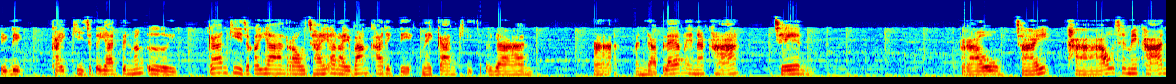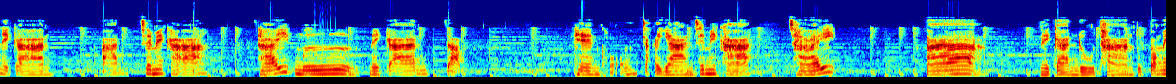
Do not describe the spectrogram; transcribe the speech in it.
เด็กๆ ใครขี่จักรยานเป็นบ้างเอ่ย การขี่จักรยานเราใช้อะไรบ้างคะเด็กๆ ในการขี่จักรยาน อ่าอันดับแรกเลยนะคะ เช่น เราใช้เท้าใช่ไหมคะ ในการปั่นใช่ไหมคะ ใช้มือในการจับแฮนด์ของจักรยานใช่ไหมคะ ใช้ตาในการดูทางถูกต้องไหม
